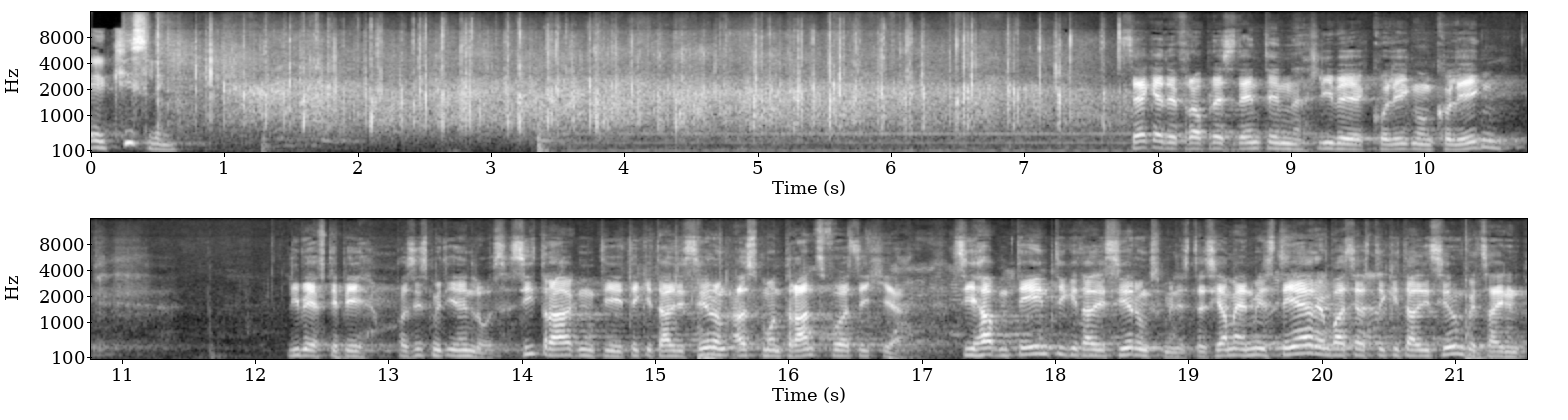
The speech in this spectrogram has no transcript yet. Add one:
El Kiesling. Sehr geehrte Frau Präsidentin, liebe Kollegen und Kollegen, liebe FDP, was ist mit Ihnen los? Sie tragen die Digitalisierung aus Montrans vor sich her. Sie haben den Digitalisierungsminister. Sie haben ein Ministerium, was Sie als Digitalisierung bezeichnen.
